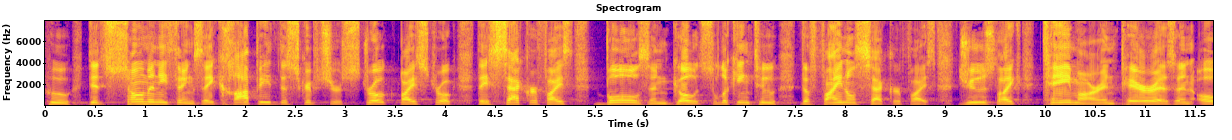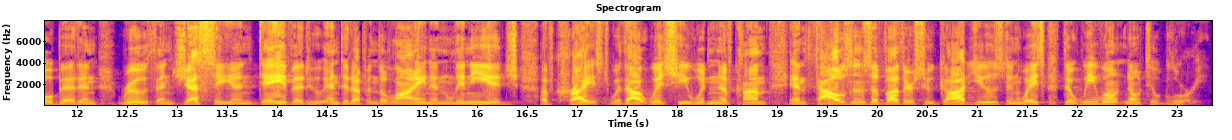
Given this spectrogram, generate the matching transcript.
who did so many things. They copied the scriptures stroke by stroke. They sacrificed bulls and goats looking to the final sacrifice. Jews like Tamar and Perez and Obed and Ruth and Jesse and David who ended up in the line and lineage of Christ without which he wouldn't have come. And thousands of others who God used in ways that we won't know till glory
